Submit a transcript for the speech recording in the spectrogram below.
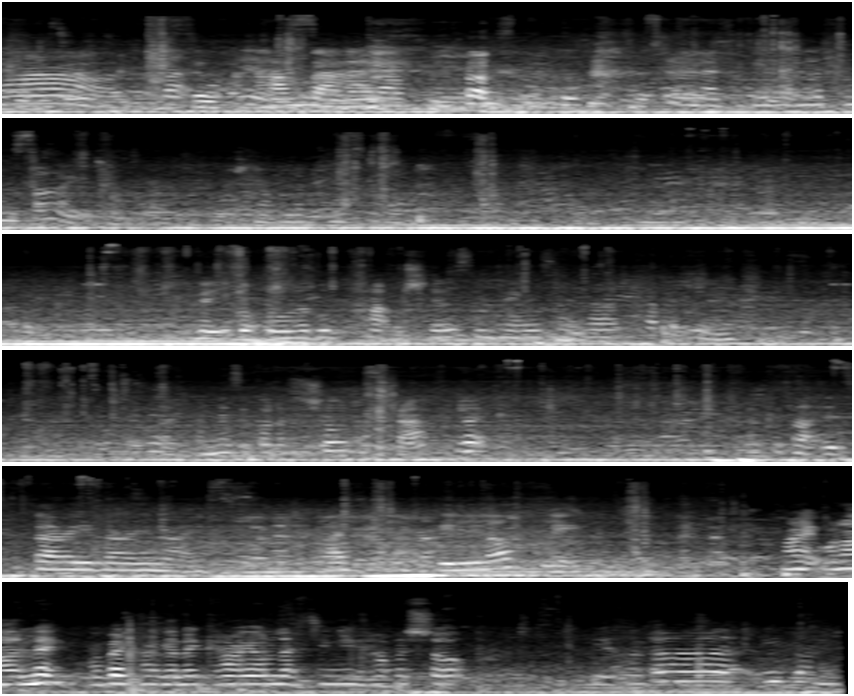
Wow, that is handbag. lovely. It's very nice. Have you had a look inside? You have a look inside? But you've got all little patches and things like that, haven't you? And has it got a shoulder strap? Look. Look at that. It's very, very nice. I think that would be lovely. Right, well, I'll let, Rebekah, I'm going to carry on letting you have a shop. Yeah. Uh, you can.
